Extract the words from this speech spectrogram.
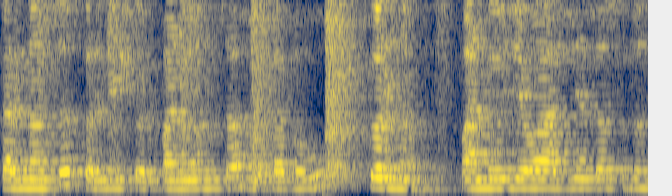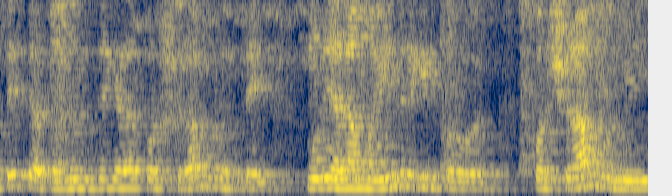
कर्णाचं कर्णेश्वर पांडवांचा मोठा भाऊ कर्ण. पांडव जेव्हा अज्ञात असत होते त्या धनुर्विद्या घ्यायला परशुराम होते. म्हणून याला महेंद्रगिरी पर्वत. परशुराम भूमी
